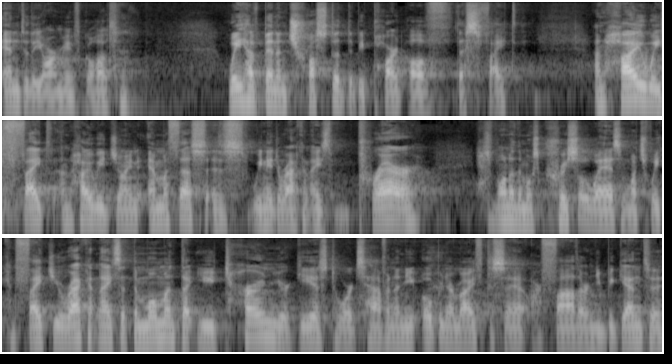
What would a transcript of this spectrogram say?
into the army of God. We have been entrusted to be part of this fight. And how we fight and how we join in with this is we need to recognize prayer is one of the most crucial ways in which we can fight. You recognize that the moment that you turn your gaze towards heaven and you open your mouth to say, Our Father, and you begin to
